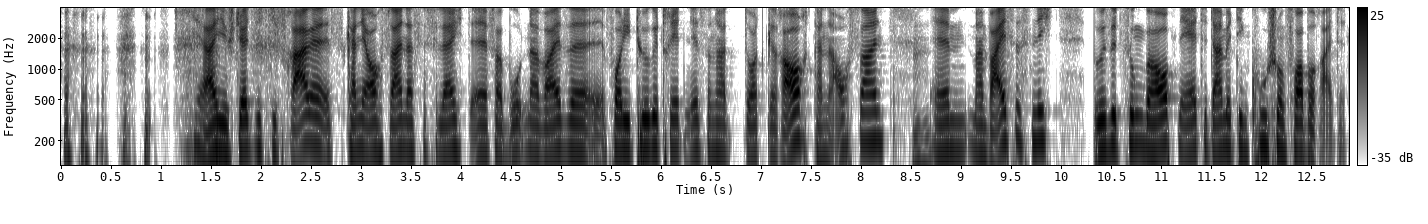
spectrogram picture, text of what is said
Ja, hier stellt sich die Frage, es kann ja auch sein, dass er vielleicht äh, verbotenerweise äh, vor die Tür getreten ist und hat dort geraucht, kann auch sein. Ähm, man weiß es nicht. Böse Zungen behaupten, er hätte damit den Coup schon vorbereitet.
